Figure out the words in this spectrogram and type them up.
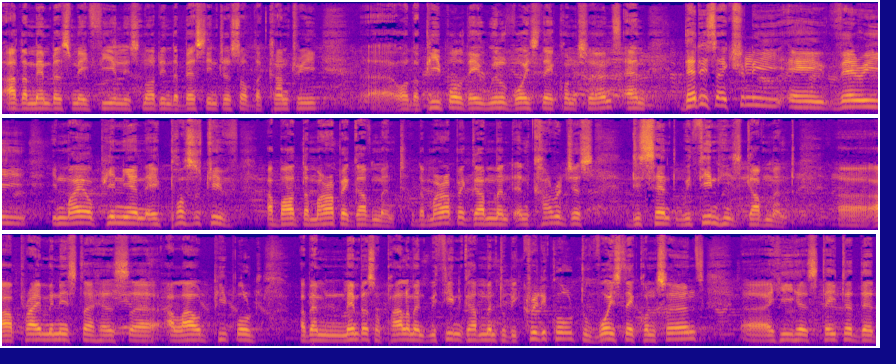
other members may feel is not in the best interest of the country uh, or the people, they will voice their concerns. And that is actually a very, in my opinion, a positive about the Marape government. The Marape government encourages dissent within his government. Uh, our prime minister has uh, allowed people, members of parliament within government to be critical, to voice their concerns. Uh, he has stated that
